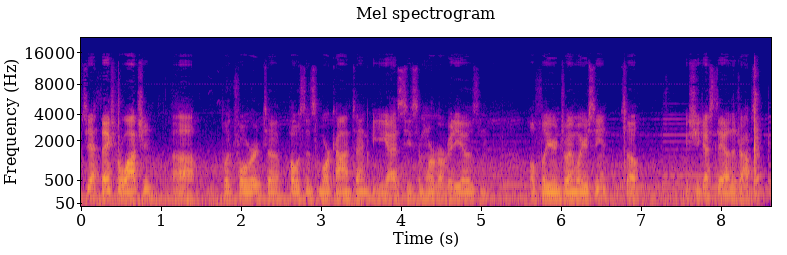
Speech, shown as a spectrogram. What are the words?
so yeah, thanks for watching. Uh, look forward to posting some more content, get you guys to see some more of our videos, and hopefully you're enjoying what you're seeing. So make sure you guys stay out of the drop zone.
